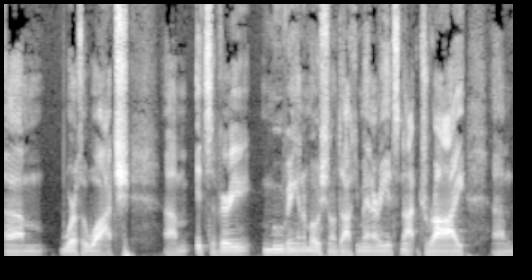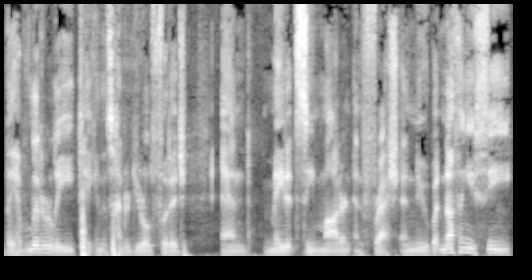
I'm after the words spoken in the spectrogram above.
um, worth a watch. Um, it's a very moving and emotional documentary. It's not dry. Um, they have literally taken this hundred year old footage and made it seem modern and fresh and new. But nothing you see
